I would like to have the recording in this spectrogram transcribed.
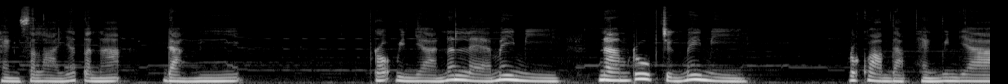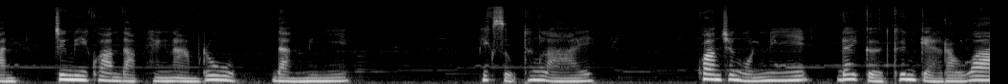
แห่งสลายตนะ ดังนี้ เพราะวิญญาณนั่นแหลไม่มี นามรูปจึงไม่มี เพราะความดับแห่งวิญญาณ จึงมีความดับแห่งนามรูป ดังนี้ ภิกษุทั้งหลาย ความฉงนนี้ได้เกิดขึ้นแก่เราว่า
